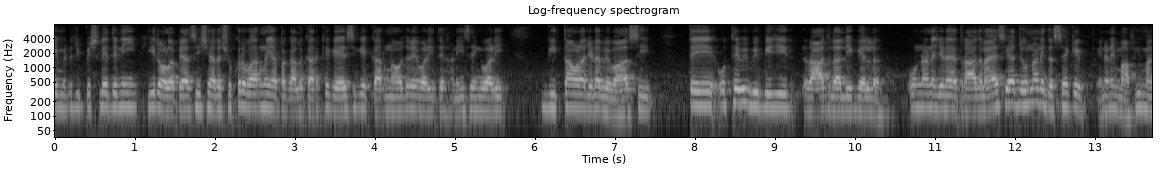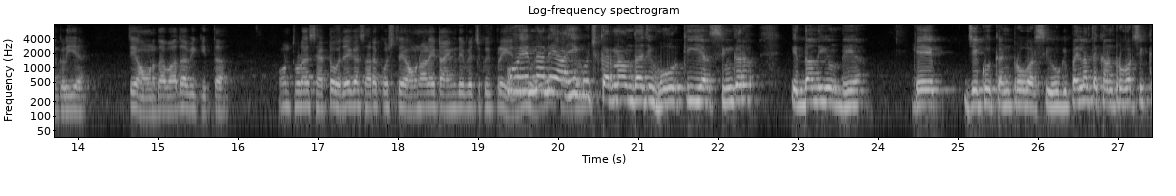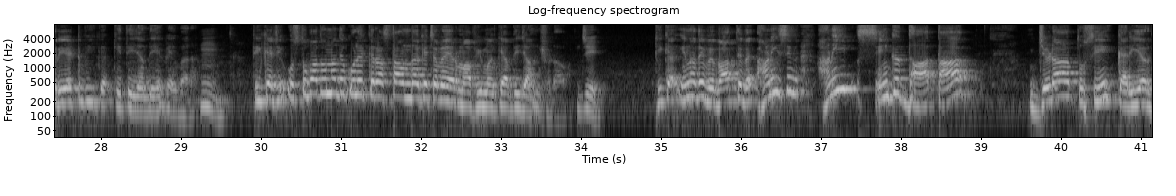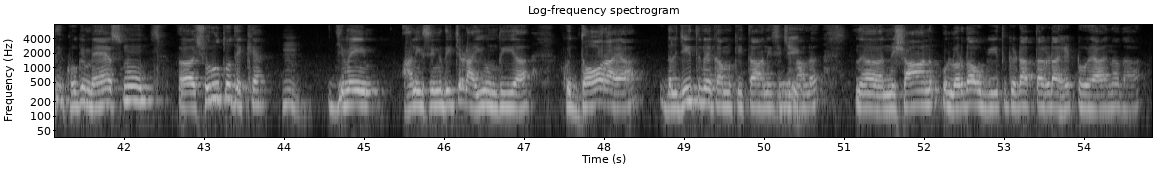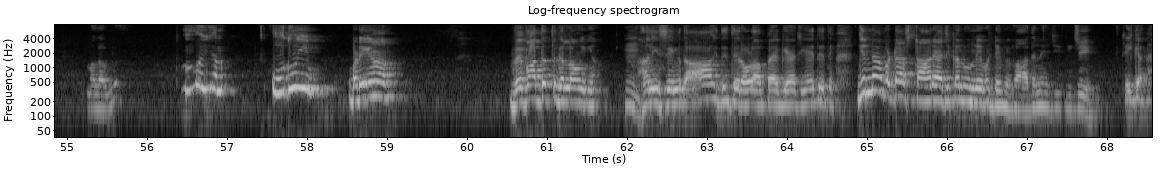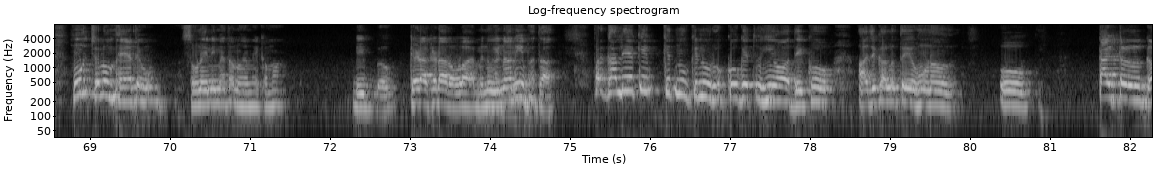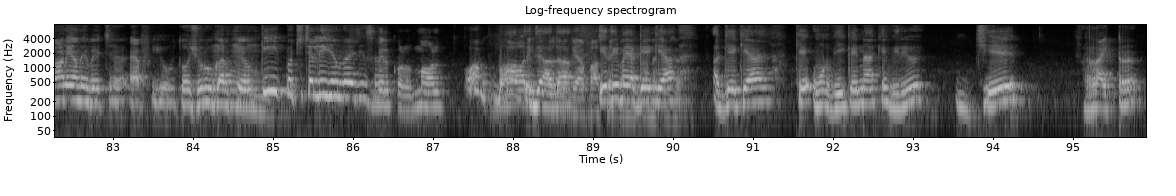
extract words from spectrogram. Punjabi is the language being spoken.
ਇਹ ਮਿੰਟੂ ਜੀ ਪਿਛਲੇ ਦਿਨੀ ਹੀ ਰੌਲਾ ਪਿਆ ਸੀ। ਸ਼ਾਇਦ ਸ਼ੁੱਕਰਵਾਰ ਨੂੰ ਹੀ ਆਪਾਂ ਗੱਲ ਕਰਕੇ ਗਏ ਸੀਗੇ ਕਰਨ ਔਜਲੇ ਵਾਲੀ ਤੇ ਹਨੀ ਸਿੰਘ ਵਾਲੀ ਗੀਤਾਂ ਵਾਲਾ ਜਿਹੜਾ ਵਿਵਾਦ ਸੀ। ਤੇ ਉੱਥੇ ਵੀ ਬੀਬੀ ਜੀ ਰਾਜ ਲਾਲੀ ਗਿੱਲ ਉਹਨਾਂ ਨੇ ਜਿਹੜਾ ਇਤਰਾਜ਼ ਲਾਇਆ ਸੀ। ਅੱਜ ਉਹਨਾਂ ਨੇ ਦੱਸਿਆ ਕਿ ਇਹਨਾਂ ਨੇ ਮਾਫੀ ਮੰਗ ਲਈ ਹੈ ਤੇ ਆਉਣ ਦਾ ਵਾਅਦਾ ਵੀ ਕੀਤਾ। ਹੁਣ ਥੋੜਾ ਸੈੱਟ ਹੋ ਜਾਏਗਾ ਸਾਰਾ ਕੁਝ ਤੇ ਆਉਣ ਵਾਲੇ ਟਾਈਮ ਦੇ ਵਿੱਚ ਕੋਈ ਪਰਹੇਜ਼ ਉਹ ਇਹਨਾਂ ਨੇ ਆਹੀ ਕੁਝ ਕਰਨਾ ਹੁੰਦਾ ਜੀ। ਹੋਰ ਕੀ ਆ? ਸਿੰਗਰ ਇਦਾਂ ਦੇ ਹੁੰਦੇ ਆ ਕਿ ਜੇ ਕੋਈ ਕੰਟਰੋਵਰਸੀ ਹੋਗੀ ਪਹਿਲਾਂ ਤਾਂ ਕੰਟਰੋਵਰਸੀ ਕ੍ਰੀਏਟ ਵੀ ਕੀਤੀ ਜਾਂਦੀ ਹੈ ਕਈ ਵਾਰ। ਹੂੰ। ਠੀਕ ਹੈ ਜੀ ਉਸ ਤੋਂ ਬਾਅਦ ਉਹਨਾਂ ਦੇ ਕੋਲ ਇੱਕ ਰਸਤਾ ਹੁੰਦਾ ਕਿ ਚਲੋ ਯਾਰ ਮਾਫੀ ਮੰਗ ਕੇ ਆਪਦੀ ਜਾਨ ਛੁਡਾਓ। ਜੀ। ਠੀਕ ਹੈ ਇਹਨਾਂ ਦੇ ਵਿਵਾਦ ਤੇ ਹਣੀ ਸਿੰਘ ਹਣੀ ਸਿੰਘ ਦਾ ਤਾਂ ਜਿਹੜਾ ਤੁਸੀਂ ਕੈਰੀਅਰ ਦੇਖੋਗੇ ਮੈਂ ਇਸ ਨੂੰ ਸ਼ੁਰੂ ਤੋਂ ਦੇਖਿਆ। ਹੂੰ। ਜਿਵੇਂ ਹਨੀ ਸਿੰਘ ਦੀ ਚੜ੍ਹਾਈ ਹੁੰਦੀ ਆ ਕੋਈ ਦੌਰ ਆਇਆ ਦਲਜੀਤ ਨੇ ਕੰਮ ਕੀਤਾ ਹਨੀ ਸਿੰਘ ਨਾਲ। ਨਿਸ਼ਾਨ ਭੁੱਲਰ ਦਾ ਉਹ ਗੀਤ ਕਿਹੜਾ ਤਗੜਾ ਹਿੱਟ ਹੋਇਆ ਇਹਨਾਂ ਦਾ ਮਤਲਬ ਯਾਰ, ਉਦੋਂ ਹੀ ਬੜੀਆਂ ਵਿਵਾਦਤ ਗੱਲਾਂ ਹੋਈਆਂ। ਹਨੀ ਸਿੰਘ ਦਾ ਆ ਇਹਦੇ ਤੇ ਰੌਲਾ ਪੈ ਗਿਆ ਜੀ ਇਹਦੇ ਤੇ। ਜਿੰਨਾ ਵੱਡਾ ਸਟਾਰ ਹੈ ਅੱਜ ਕੱਲ ਉਨੇ ਵੱਡੇ ਵਿਵਾਦ ਨੇ ਜੀ। ਜੀ। ਠੀਕ ਹੈ। ਹੁਣ ਚਲੋ ਮੈਂ ਤੇ ਉਹ ਸੁਣੇ ਨਹੀਂ ਮੈਂ ਤੁਹਾਨੂੰ ਐਵੇਂ ਕਹਾਂ ਵੀ ਕਿਹੜਾ ਕਿਹੜਾ ਰੌਲਾ ਹੈ ਮੈਨੂੰ ਇਹਨਾਂ ਨਹੀਂ ਪਤਾ। ਪਰ ਗੱਲ ਇਹ ਹੈ ਕਿ ਕਿਹਨੂੰ ਕਿਹਨੂੰ ਰੋਕੋਗੇ ਤੁਸੀਂ? ਉਹ ਦੇਖੋ ਅੱਜ ਕੱਲ ਤੇ ਹੁਣ ਉਹ ਟਾਈਟਲ ਗਾਣਿਆਂ ਦੇ ਵਿੱਚ ਐਫ ਯੂ ਤੋਂ ਸ਼ੁਰੂ ਕਰਕੇ ਕੀ ਕੁਝ ਚੱਲੀ ਜਾਂਦਾ ਜੀ ਸਰ? ਬਿਲਕੁਲ ਮਾਹੌਲ ਉਹ ਬਹੁਤ ਜ਼ਿਆਦਾ। ਇਹਦੇ ਮੈਂ ਅੱਗੇ ਕਿਹਾ ਅੱਗੇ ਕਿਹਾ ਕਿ ਹੁਣ ਵੀ ਕਹਿਣਾ ਕਿ ਵੀਰੇ ਜੇ ਰਾਈਟਰ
